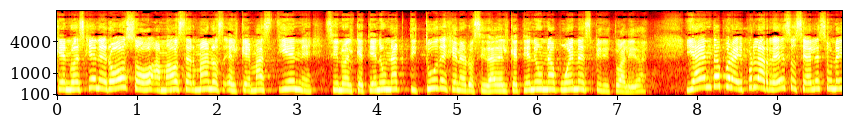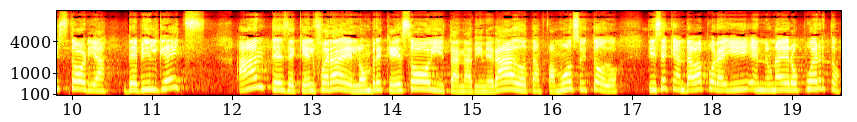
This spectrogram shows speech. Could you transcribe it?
que no es generoso, amados hermanos, el que más tiene, sino el que tiene una actitud de generosidad, el que tiene una buena espiritualidad. Y anda por ahí por las redes sociales una historia de Bill Gates. Antes de que él fuera el hombre que es hoy, tan adinerado, tan famoso y todo, dice que andaba por allí en un aeropuerto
